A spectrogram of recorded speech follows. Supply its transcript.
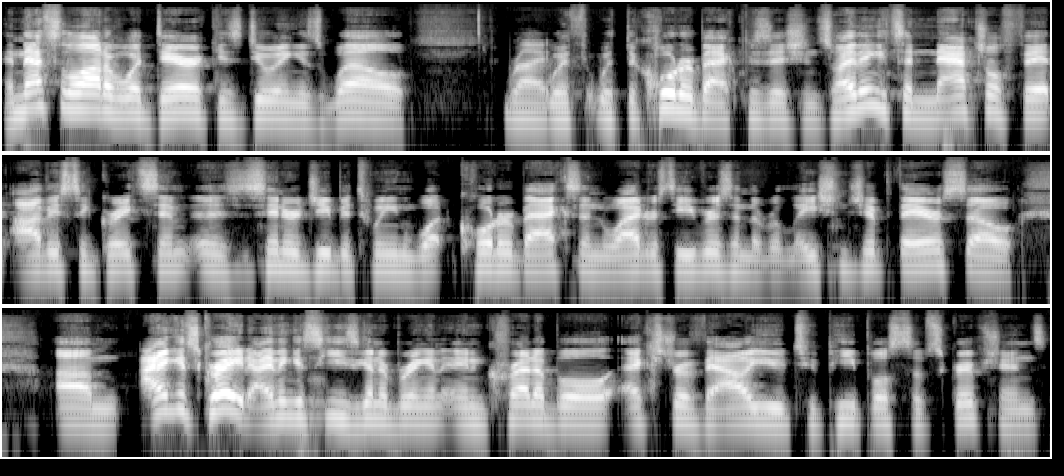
and that's a lot of what Derrik is doing as well right with with the quarterback position. So I think it's a natural fit. Obviously, great sim- uh, synergy between what quarterbacks and wide receivers and the relationship there. So um, I think it's great. I think it's, he's going to bring an incredible extra value to people's subscriptions.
